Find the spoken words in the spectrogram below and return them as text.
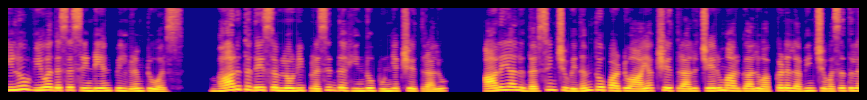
హిలో వ్యూఅదసెస్ ఇండియన్ పిల్గ్రమ్ టూర్స్ భారతదేశంలోని ప్రసిద్ధ హిందూ పుణ్యక్షేత్రాలు ఆలయాలు దర్శించు విధంతో పాటు ఆయా క్షేత్రాలు చేరుమార్గాలు అక్కడ లభించు వసతుల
